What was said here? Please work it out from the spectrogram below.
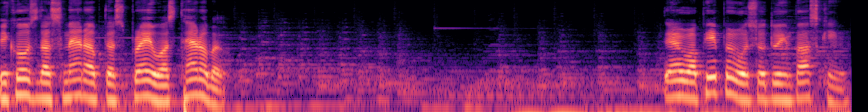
because the smell of the spray was terrible. There were people also doing busking.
